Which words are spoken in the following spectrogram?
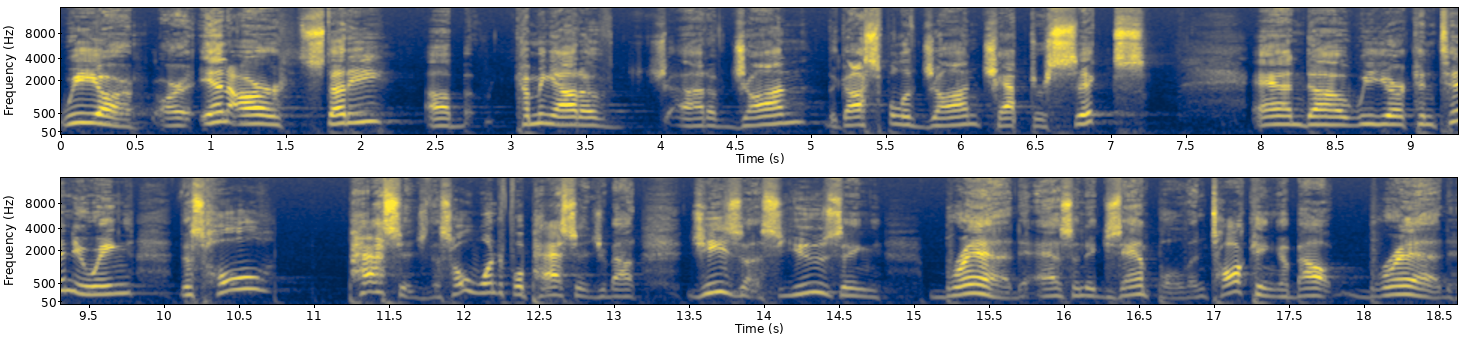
We are, are in our study coming out of out of John, the Gospel of John, chapter 6. And uh, we are continuing this whole passage, this whole wonderful passage about Jesus using bread as an example and talking about bread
